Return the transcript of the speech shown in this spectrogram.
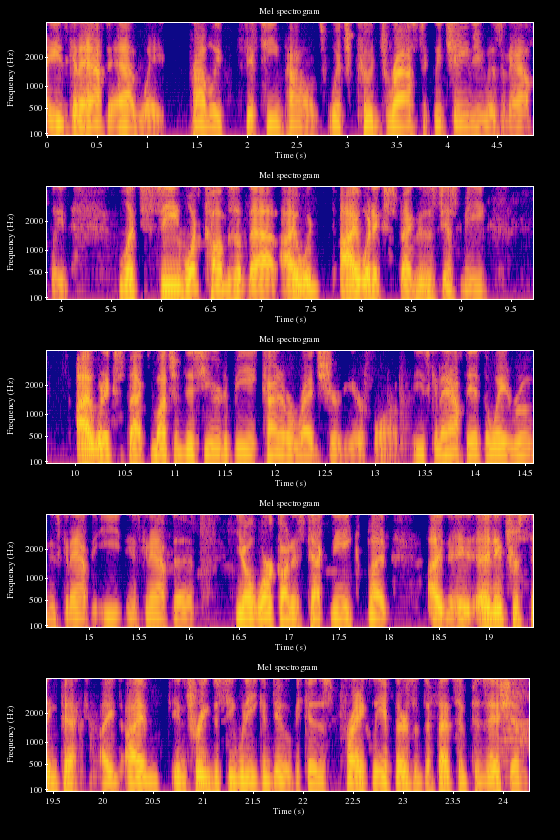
he's going to have to add weight, probably 15 pounds, which could drastically change you as an athlete. Let's see what comes of that. I would I would expect this is just me. I would expect much of this year to be kind of a red shirt year for him. He's going to have to hit the weight room. He's going to have to eat. He's going to have to, you know, work on his technique. But I, an interesting pick. I, I'm intrigued to see what he can do because, frankly, if there's a defensive position,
